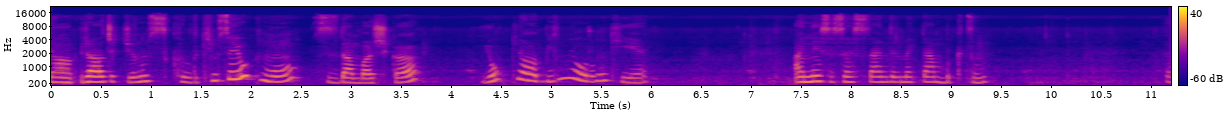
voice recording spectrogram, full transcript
Ya birazcık canım sıkıldı. Kimse yok mu sizden başka? Yok ya bilmiyorum ki. Ay neyse seslendirmekten bıktım. Ee,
